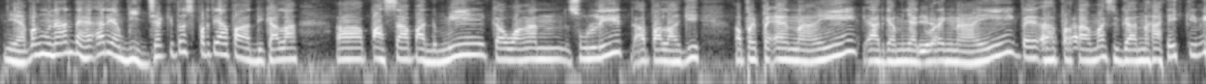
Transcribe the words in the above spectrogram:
Ya, penggunaan THR yang bijak itu seperti apa dikala uh, pasca pandemi keuangan sulit apalagi uh, PPN naik, harga minyak Iya. goreng naik, P- uh, Pertamax juga naik ini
